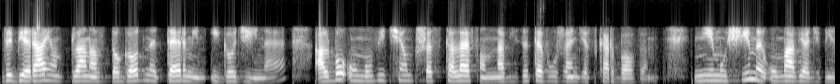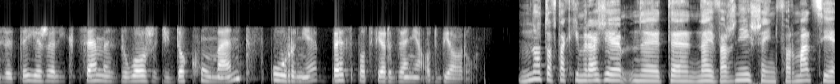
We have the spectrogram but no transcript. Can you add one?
wybierając dla nas dogodny termin i godzinę, albo umówić się przez telefon na wizytę w urzędzie skarbowym. Nie musimy umawiać wizyty, jeżeli chcemy złożyć dokument w urnie bez potwierdzenia odbioru. No to w takim razie m, te najważniejsze informacje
